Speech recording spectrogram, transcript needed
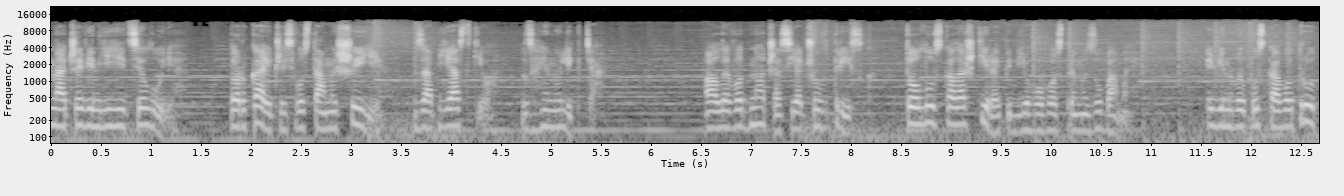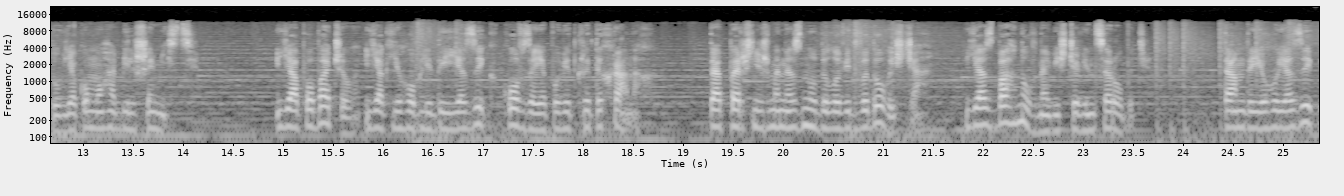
наче він її цілує, торкаючись вустами шиї, зап'ястків, згину ліктя. Але водночас я чув тріск, то лускала шкіра під його гострими зубами. Він випускав отруту в якомога більше місць. Я побачив, як його блідий язик ковзає по відкритих ранах. Та перш ніж мене знудило від видовища, я збагнув, навіщо він це робить. Там, де його язик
